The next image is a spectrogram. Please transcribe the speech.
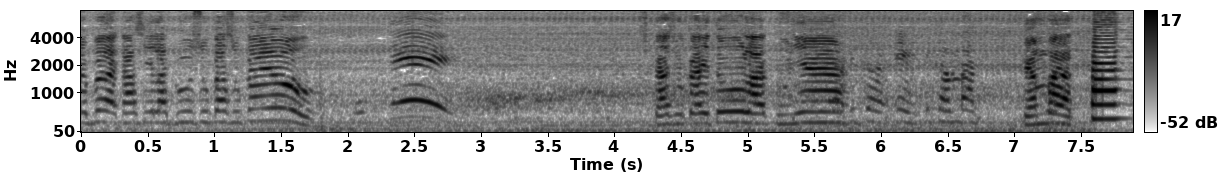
coba kasih lagu suka-suka yo. Oke. Suka-suka itu lagunya Tiga, eh, tiga empat. gambar. Oke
